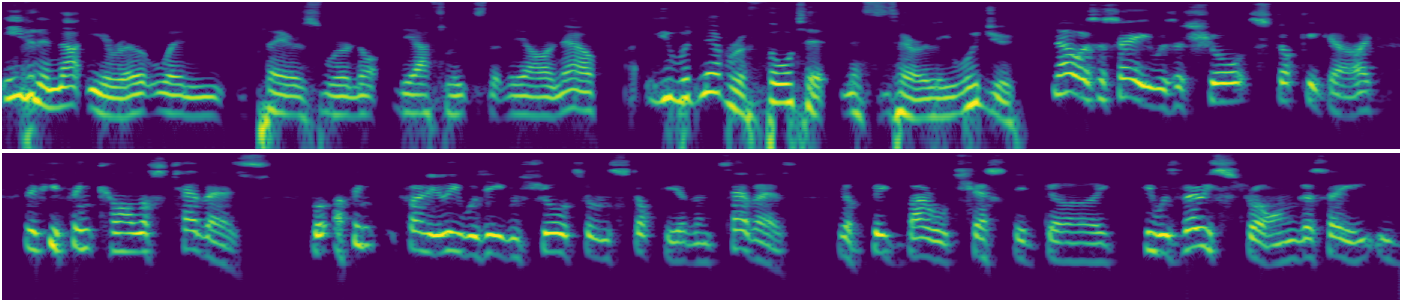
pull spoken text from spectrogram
Even in that era, when players were not the athletes that they are now, you would never have thought it necessarily, would you? No, as I say, he was a short, stocky guy. And if you think Carlos Tevez, but I think Franny Lee was even shorter and stockier than Tevez. You know, big barrel chested guy. He was very strong. I say he,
